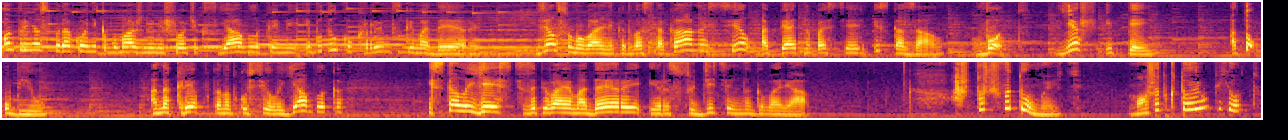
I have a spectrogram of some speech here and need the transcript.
Он принес с подоконника бумажный мешочек с яблоками и бутылку крымской Мадеры. Взял с умывальника два стакана, сел опять на постель и сказал «Вот, ешь и пей, а то убью». Она крепко надкусила яблоко и стала есть, запивая Мадерой и рассудительно говоря. «А что ж вы думаете? Может, кто и убьет?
